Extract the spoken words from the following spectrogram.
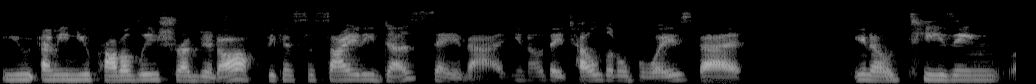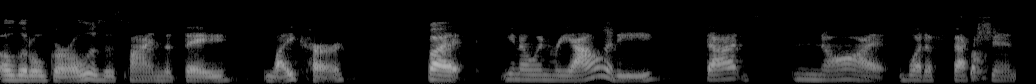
you, I mean, you probably shrugged it off because society does say that. You know, they tell little boys that, you know, teasing a little girl is a sign that they like her. But, you know, in reality, that's not what affection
